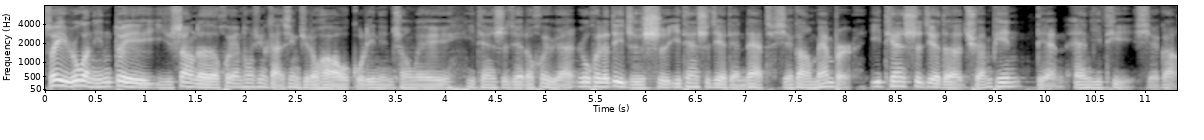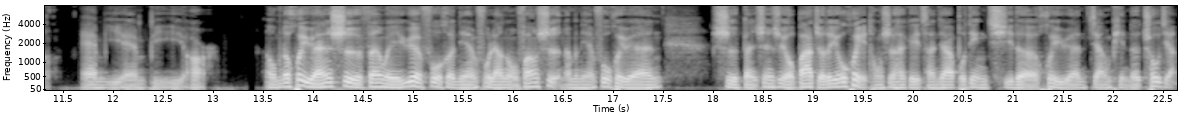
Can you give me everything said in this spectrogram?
所以，如果您对以上的会员通讯感兴趣的话，我鼓励您成为一天世界的会员。入会的地址是一天世界点 net 斜杠 member，一天世界的全拼点 net 斜杠 m e m b e r。我们的会员是分为月付和年付两种方式。那么年付会员是本身是有八折的优惠，同时还可以参加不定期的会员奖品的抽奖。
